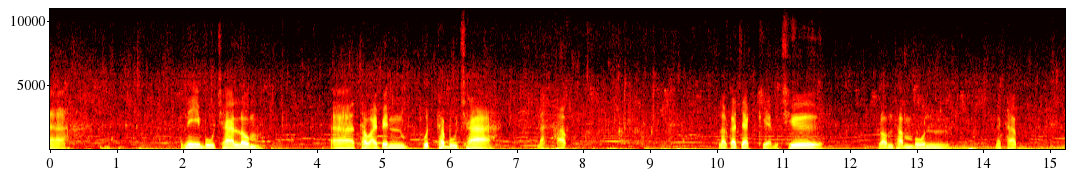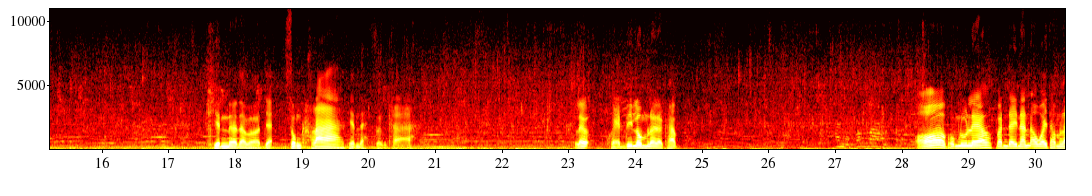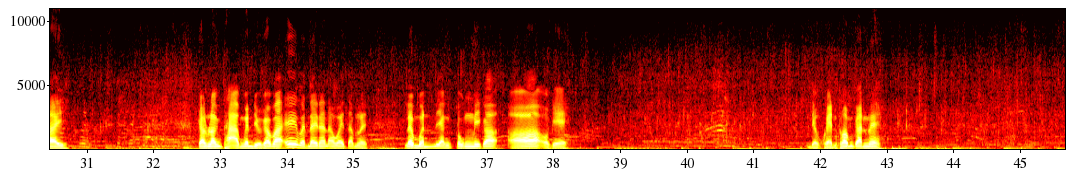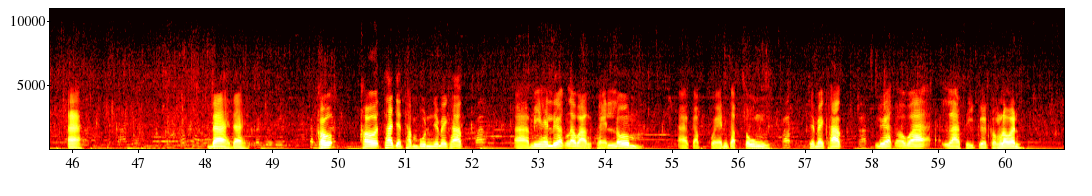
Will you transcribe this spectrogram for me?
อ่านี่บูชาล่มถวายเป็นพุทธบูชานะครับ แล้วก็จะเขียนชื่อพร้อมทำบุญนะครับ เขียนเนอะแต่ว่าจะสงขลาเขียนได้สงขา แล้วแขวนที่ล่มเลยเหรอครับ อ๋อ ผมรู้แล้วบันไดนั้นเอาไว้ทำอะไรกำลังถามกันอยู่ครับว่า เอ๊ะบันไดนั้นเอาไว้ทำอะไรแล้วเหมือนอย่างตรงนี้ก็อ๋อโอเค เดี๋ยวแขวนพร้อมกันไหมอ่าได้ได้เขาเขาถ้าจะทำบุญใช่ไหมครับครับอ่ามีให้เลือกระหว่างแขวนล่มอ่ากับแขวนกับตุงครับใช่ไหมครับ ครับ เลือกเอาว่าราศีเกิดของเรานั้น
